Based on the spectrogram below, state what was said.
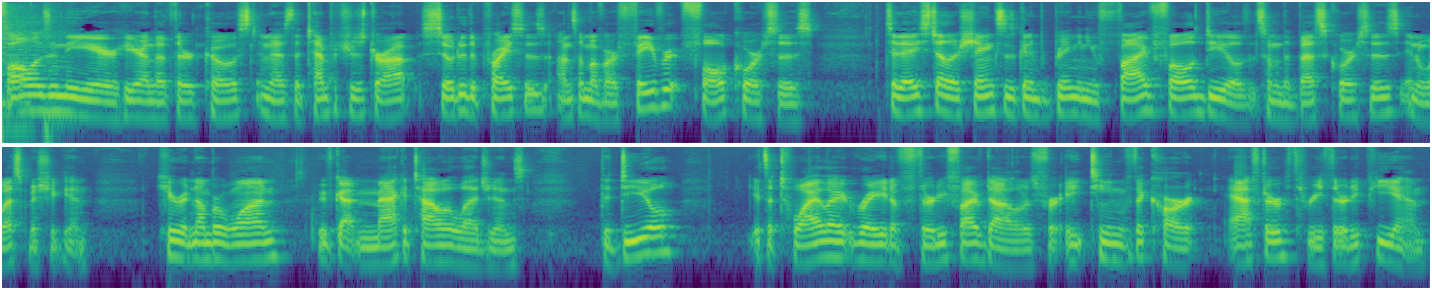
Fall is in the air here on the Third Coast, and as the temperatures drop, so do the prices on some of our favorite fall courses. Today, Stellar Shanks is going to be bringing you five fall deals at some of the best courses in West Michigan. Here at number one, we've got Macatawa Legends. The deal, it's a twilight rate of $35 for 18 with a cart after 3:30 p.m.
